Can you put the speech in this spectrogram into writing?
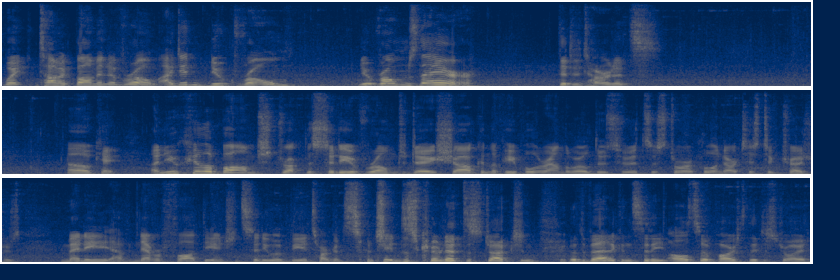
wait. Atomic bombing of Rome. I didn't nuke Rome. Rome's there. Did it hurt it? Okay. A nuclear bomb struck the city of Rome today, shocking the people around the world due to its historical and artistic treasures. Many have never thought the ancient city would be a target of such indiscriminate destruction, with the Vatican City also partially destroyed.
